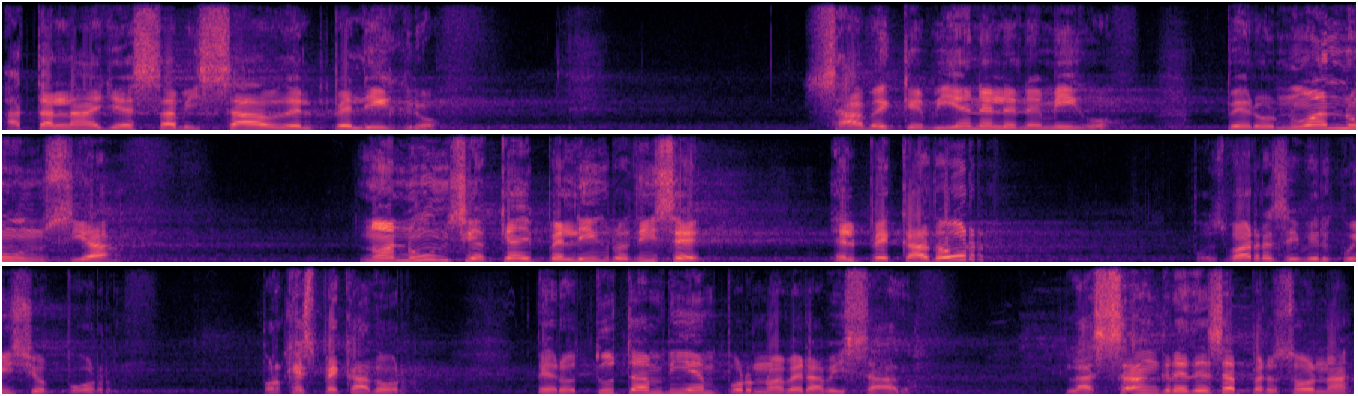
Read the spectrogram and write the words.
atalaya es avisado del peligro, sabe que viene el enemigo, pero no anuncia, no anuncia que hay peligro, dice, el pecador pues va a recibir juicio por porque es pecador, pero tú también por no haber avisado. La sangre de esa persona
